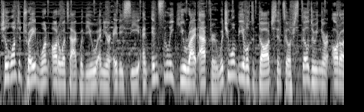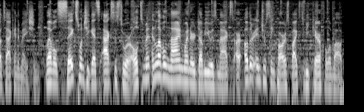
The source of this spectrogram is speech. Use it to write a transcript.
She'll want to trade one auto attack with you and your ADC and instantly Q right after, which you won't be able to dodge since you're still doing your auto attack animation. Level 6 when she gets access to her ultimate, and level 9 when her W is maxed are other interesting power spikes to be careful about.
